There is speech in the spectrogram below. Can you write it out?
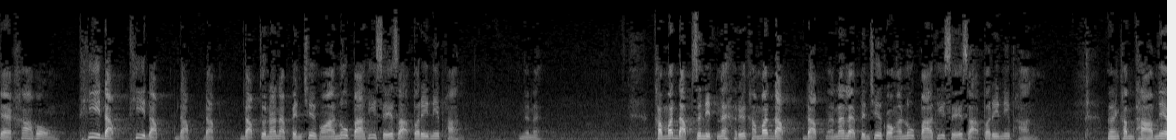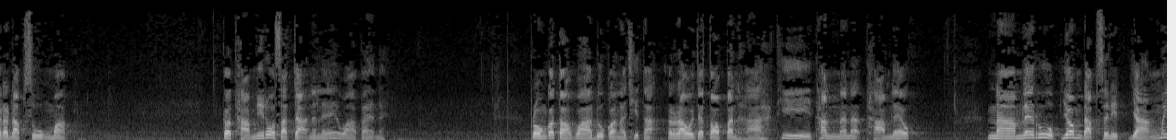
แก่ข้าพระองค์ ที่ดับที่ดับดับดับ ดับตัวนั้นเป็นชื่อของอนุปาทิเสสะปรินิพานเนี่ยนะคำว่าดับสนิทนะหรือคำว่าดับดับนั่นแหละเป็นชื่อของอนุปาทิเสสะปรินิพานนั้นคำถามเนี่ยระดับสูงมาก ก็ถามนิโรสัจจะนั่นแหละว่าไปนะพระองค์ก็ตอบว่าดูก่อนอาชิตะ เราจะตอบปัญหาที่ท่านนั้นถามแล้ว นามและรูปย่อมดับสนิทอย่างไม่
